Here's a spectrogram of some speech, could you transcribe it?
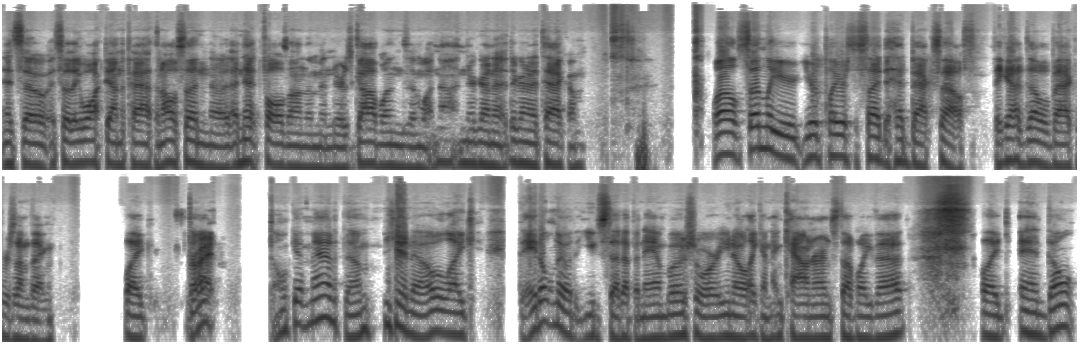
And so and so they walk down the path and all of a sudden uh, a net falls on them and there's goblins and whatnot and they're gonna they're gonna attack them well suddenly your, your players decide to head back south. They gotta double back for something. Like don't, Right. don't get mad at them you know like they don't know that you set up an ambush or you know like an encounter and stuff like that. Like and don't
